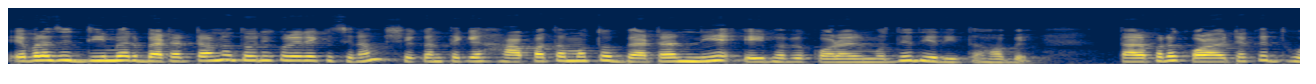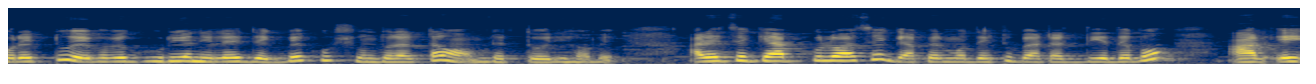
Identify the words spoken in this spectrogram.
এবারে যে ডিমের ব্যাটারটা আমরা তৈরি করে রেখেছিলাম, সেখান থেকে হাফ পাতা মতো ব্যাটার নিয়ে এইভাবে কড়াইয়ের মধ্যে দিয়ে দিতে হবে। তারপরে কড়াইটাকে ধরে একটু এভাবে ঘুরিয়ে নিলেই দেখবে খুব সুন্দর একটা অমলেট তৈরি হবে। আর এই যে গ্যাপগুলো আছে, গ্যাপের মধ্যে একটু ব্যাটার দিয়ে দেবো। আর এই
